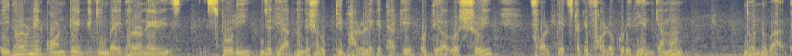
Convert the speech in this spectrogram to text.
এই ধরনের কন্টেন্ট কিংবা এই ধরনের স্টোরি যদি আপনাদের সত্যি ভালো লেগে থাকে, অতি অবশ্যই ফল পেজটাকে ফলো করে দিয়েন। কেমন? ধন্যবাদ।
